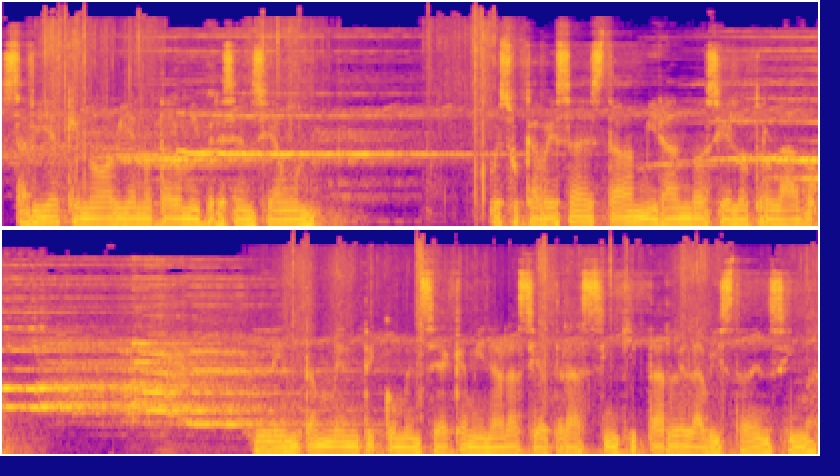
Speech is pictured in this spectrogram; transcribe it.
Sabía que no había notado mi presencia aún, pues su cabeza estaba mirando hacia el otro lado. Lentamente comencé a caminar hacia atrás sin quitarle la vista de encima.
